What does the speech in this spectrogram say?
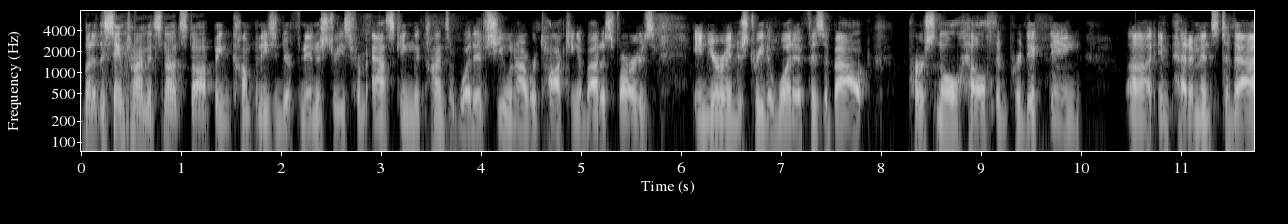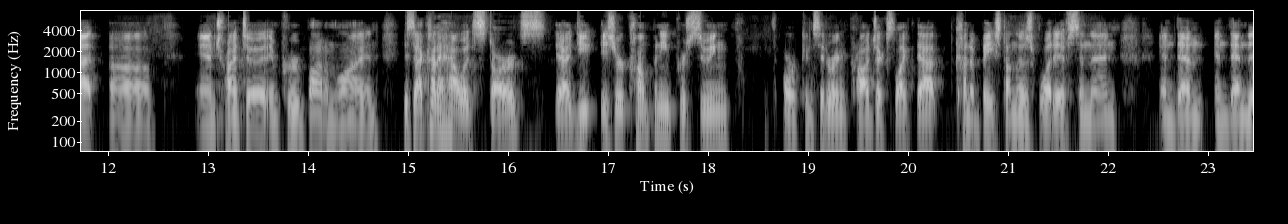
but at the same time, it's not stopping companies in different industries from asking the kinds of what ifs you and I were talking about. As far as in your industry, the what if is about personal health and predicting uh, impediments to that. Uh, and trying to improve bottom line. Is that kind of how it starts? Uh, you, is your company pursuing or considering projects like that, kind of based on those what ifs, and then and then and then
